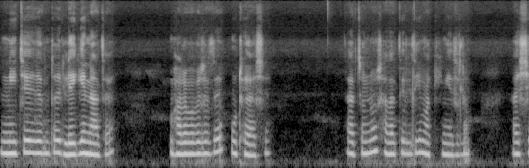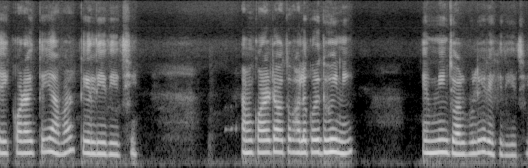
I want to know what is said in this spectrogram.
নিচে যাতে লেগে না যায়, ভালোভাবে যাতে উঠে আসে। তার জন্য সাদা তেল দিয়ে মাখিয়ে নিয়েছিলাম। আর সেই কড়াইতেই আবার তেল দিয়ে দিয়েছি। আমি কড়াইটা অত ভালো করে ধুইনি, এমনি জল বুলিয়ে রেখে দিয়েছি।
